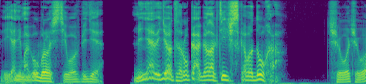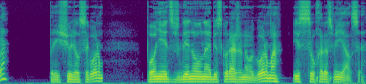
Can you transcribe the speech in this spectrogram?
и я не могу бросить его в беде. Меня ведет рука галактического духа». «Чего-чего?» — прищурился Горм. Понец взглянул на обескураженного Горма и сухо рассмеялся.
